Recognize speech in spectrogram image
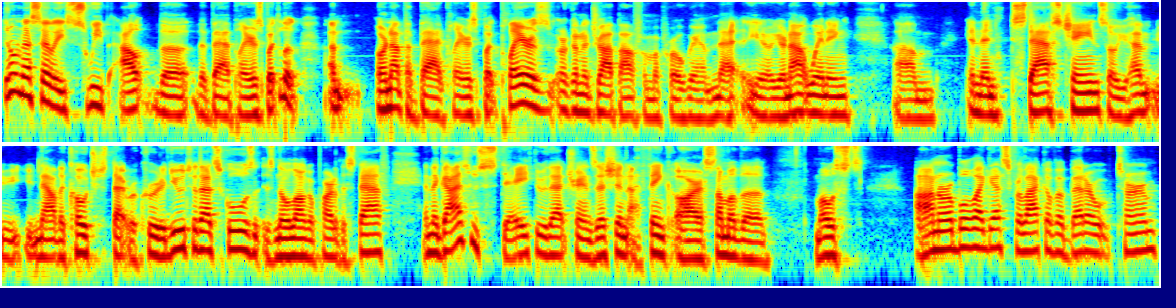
they don't necessarily sweep out the the bad players, but look, um, or not the bad players, but players are going to drop out from a program that you know you're not winning, um, and then staffs change. So you have you, now the coach that recruited you to that school is, is no longer part of the staff, and the guys who stay through that transition, I think, are some of the most honorable, I guess, for lack of a better term,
